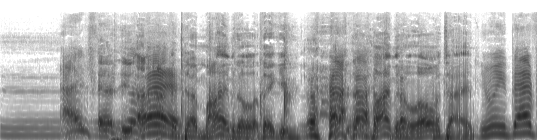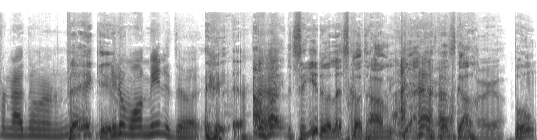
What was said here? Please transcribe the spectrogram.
was Uh, pretty good. I, I Hey, haven't done mime in a thank you. I haven't done mime in a long time. you ain't bad for not doing it. in a minute. Thank you. You don't want me to do it. I like to see you do it. Let's go, Tom. You. Let's go. Go. Boom,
